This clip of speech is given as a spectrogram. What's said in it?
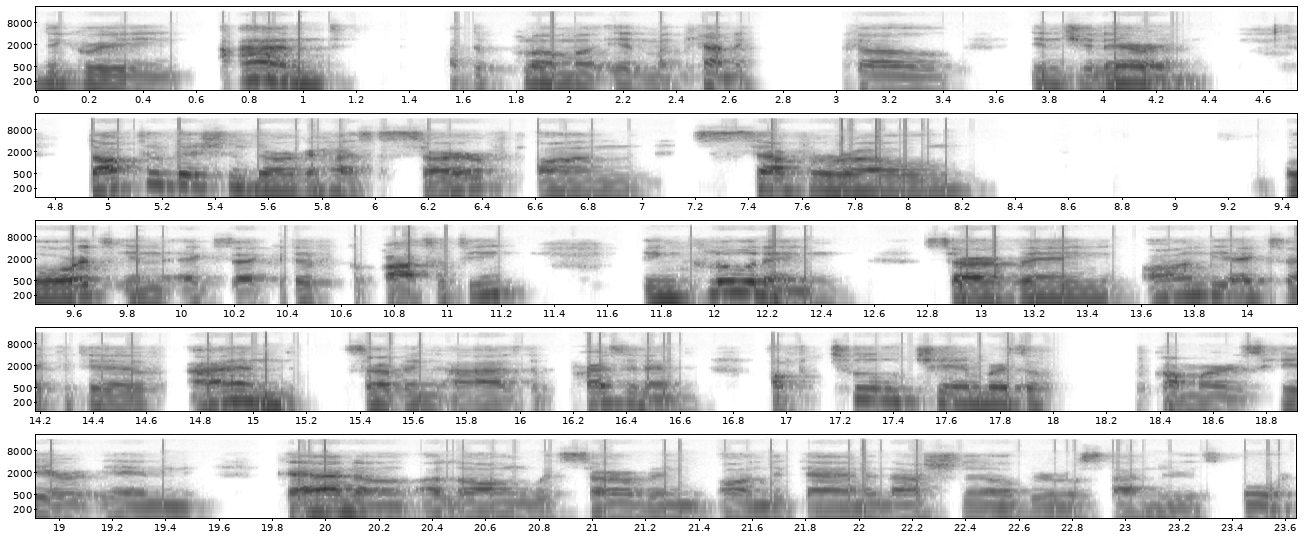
degree, and a diploma in mechanical engineering. Dr. Vishnu Durga has served on several boards in executive capacity, including serving on the executive and serving as the president of two chambers of commerce here in Guyana, along with serving on the Guyana National Bureau Standards Board.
